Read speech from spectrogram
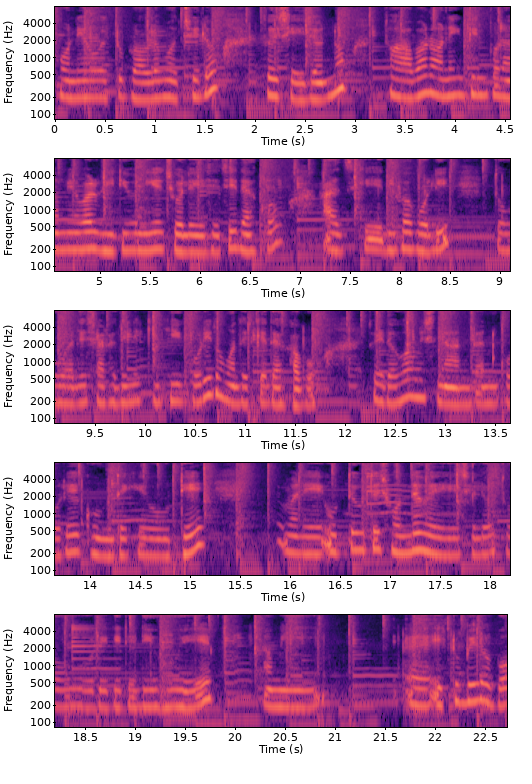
ফোনেও একটু প্রবলেম হচ্ছিল, তো সেই জন্য তো আবার অনেক দিন পর আমি আবার ভিডিও নিয়ে চলে এসেছি, দেখো। আজকে দীপাবলি, তো আজকে সারাদিনে কী কী করি তোমাদেরকে দেখাবো। তো এই দেখো, আমি স্নান টান করে ঘুম থেকে উঠে মানে উঠতে উঠতে সন্ধে হয়ে গেছিল, তো রেডি রেডি হয়ে আমি একটু বেরোবো।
